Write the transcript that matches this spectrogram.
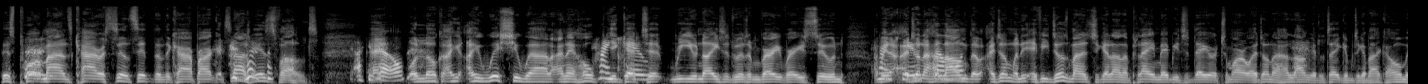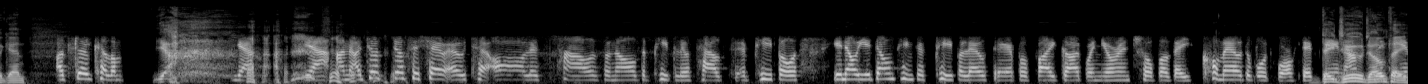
This poor man's car is still sitting in the car park. It's not his fault. I uh, know. well, look, I, I wish you well, and I hope Thank you get you. to reunited with him very, very soon. I mean, I don't know how so long. The, I don't know if he does manage to get on a plane, maybe today or tomorrow. I don't know how long it'll take him to get back home again. I'll still kill him. Yeah. Yeah, yeah, and I just just a shout out to all his pals and all the people who've helped. Uh, people, you know, you don't think there's people out there, but by God, when you're in trouble, they come out of the woodwork. They've They do, don't they?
